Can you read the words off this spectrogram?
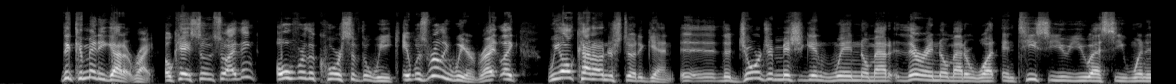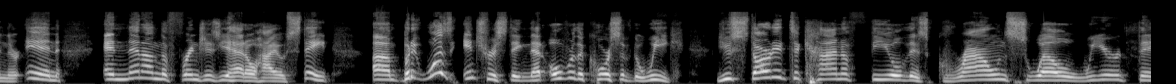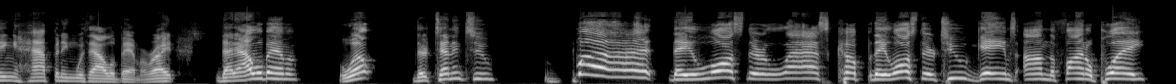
The committee got it right. Okay. So, so I think over the course of the week, it was really weird, right? Like we all kind of understood again uh, the Georgia Michigan win, no matter they're in, no matter what, and TCU USC win and they're in. And then on the fringes, you had Ohio State. Um, but it was interesting that over the course of the week, you started to kind of feel this groundswell weird thing happening with Alabama, right? That Alabama, well, they're 10 and 2, but they lost their last cup. They lost their two games on the final play.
